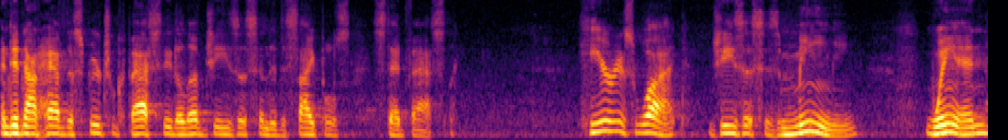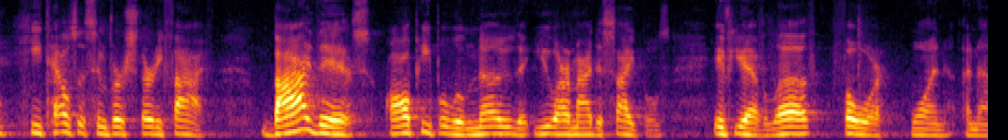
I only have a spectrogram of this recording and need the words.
and did not have the spiritual capacity to love Jesus and the disciples steadfastly. Here is what Jesus is meaning when he tells us in verse 35 By this, all people will know that you are my disciples if you have love for one another.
